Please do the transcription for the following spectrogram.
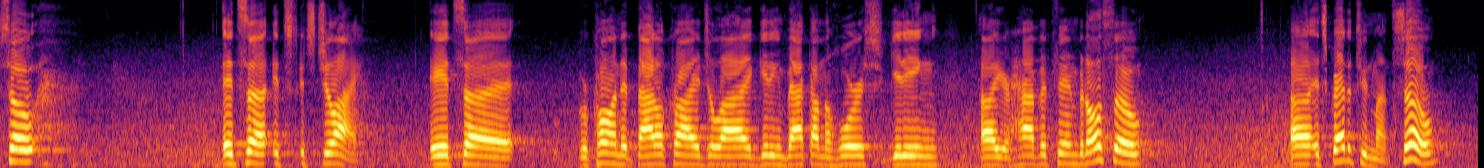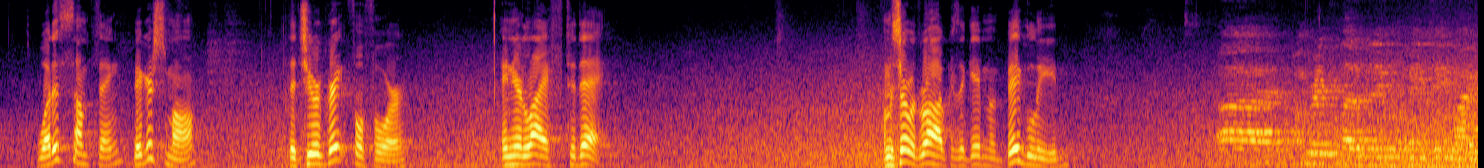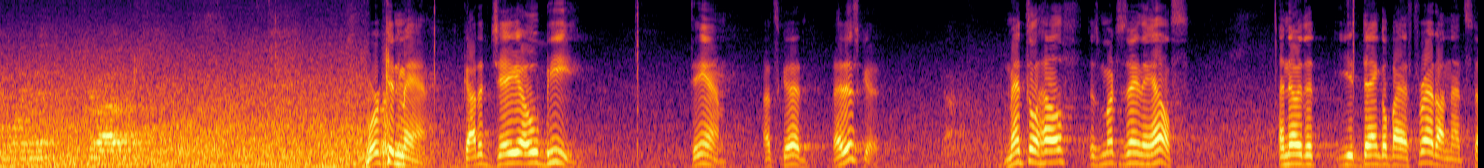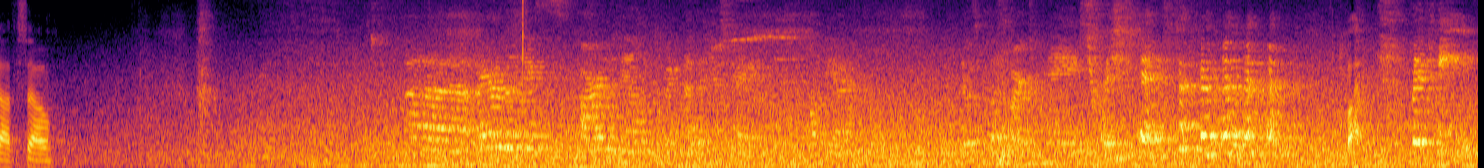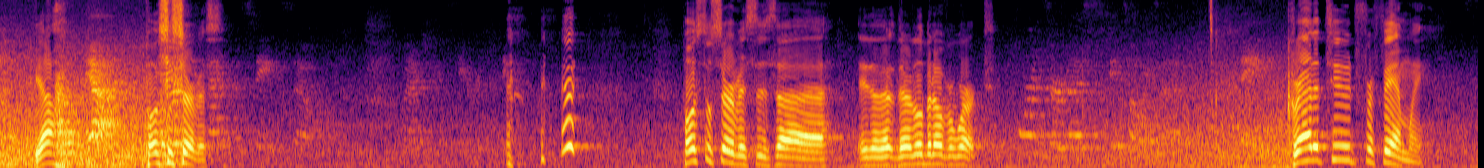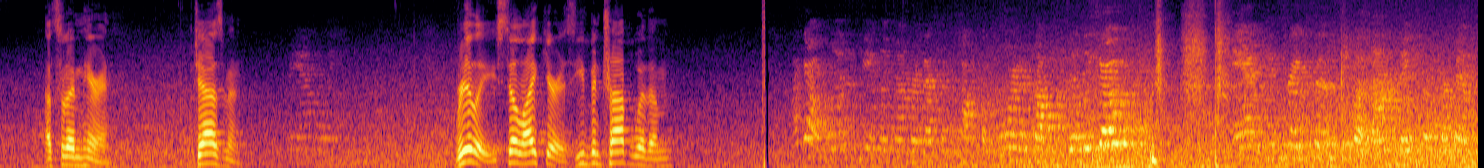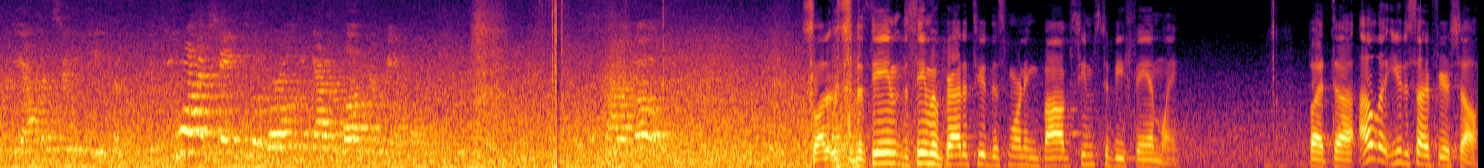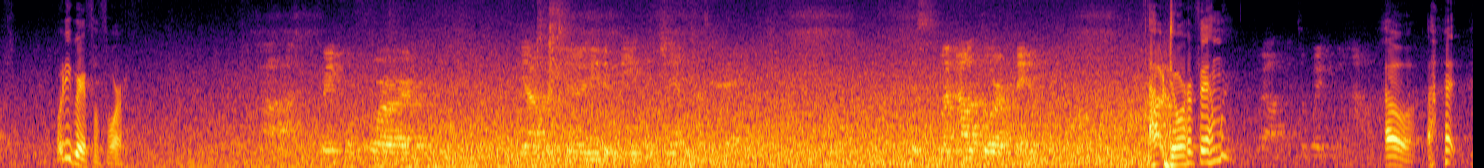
So it's, uh, it's, it's July. It's, uh, we're calling it Battle Cry July, getting back on the horse, getting uh, your habits in, but also uh, it's gratitude month. So what is something, big or small, that you are grateful for in your life today? I'm gonna start with Rob because I gave him a big lead. Uh, I'm grateful that I've been able to maintain my employment throughout. Working man, got a J-O-B. Damn, that's good. That is good. Mental health as much as anything else. I know that you dangle by a thread on that stuff, so. Uh, I got a really nice car in the mail from my cousin yesterday. I'll be at. It was postmarked May 25th. Wow. But it came. Yeah, Yeah. Postal Service. I'm in the States, so I'm actually gonna see everything. Postal Service is, uh, they're they're a little bit overworked. Foreign service, it's always a thing. Gratitude for family. That's what I'm hearing. Jasmine, Family. really, you still like yours. You've been trapped with them. I got one family member that can talk the horns off the billy goat. and he's racist, but I'm thankful for him for the opportunity. Because if you want to change the world, you got to love your family. So a lot of, the theme, the theme of gratitude this morning, Bob, seems to be family. But uh, I'll let you decide for yourself. What are you grateful for? Uh, grateful for the opportunity to be in the gym today. This is my outdoor family. Outdoor family? Well, it's away from the house. Oh,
